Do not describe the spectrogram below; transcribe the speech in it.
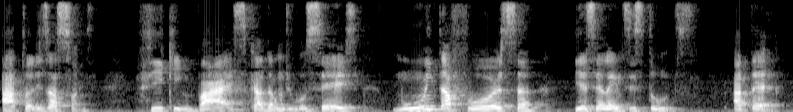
atualizações. Fiquem em paz, cada um de vocês, muita força e excelentes estudos. Até!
